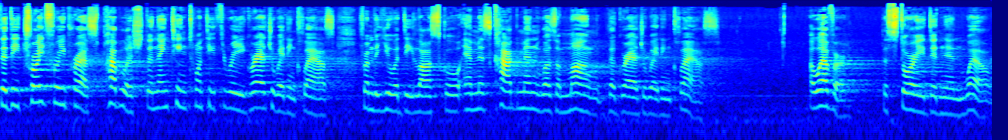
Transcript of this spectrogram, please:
The Detroit Free Press published the 1923 graduating class from the U of D Law School, and Ms. Cogman was among the graduating class. However, the story didn't end well.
